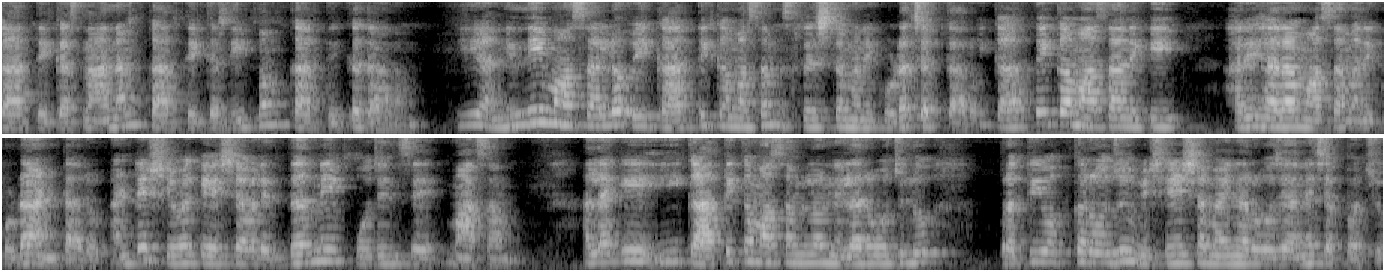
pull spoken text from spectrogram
కార్తీక స్నానం కార్తీక దీపం కార్తీక దానం. ఈ అన్ని మాసాల్లో ఈ కార్తీక మాసం శ్రేష్టమని కూడా చెప్తారు. ఈ కార్తీక మాసానికి హరిహర మాసం అని కూడా అంటారు. అంటే శివకేశవులిద్దరినీ పూజించే మాసం. అలాగే ఈ కార్తీక మాసంలో నెల రోజులు ప్రతి ఒక్క రోజు విశేషమైన రోజు అనే చెప్పొచ్చు.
